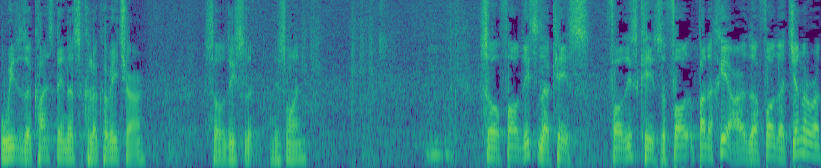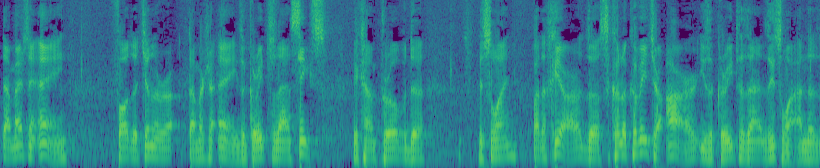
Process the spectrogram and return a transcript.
with the constant scalar curvature. So this this one. So for this the case, for this case, for but here the for the general dimension n, for the general dimension n is greater than six, we can prove the this one. But here the scalar curvature r is greater than this one and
